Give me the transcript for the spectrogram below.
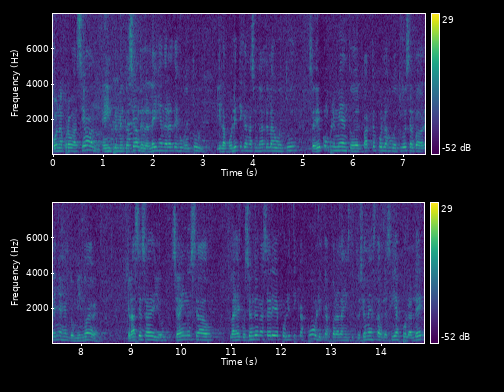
Con la aprobación e implementación de la Ley General de Juventud y la Política Nacional de la Juventud, se dio cumplimiento del Pacto por las Juventudes Salvadoreñas en 2009. Gracias a ello, se ha iniciado la ejecución de una serie de políticas públicas para las instituciones establecidas por la ley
